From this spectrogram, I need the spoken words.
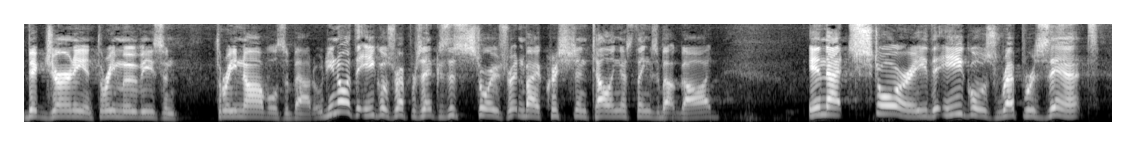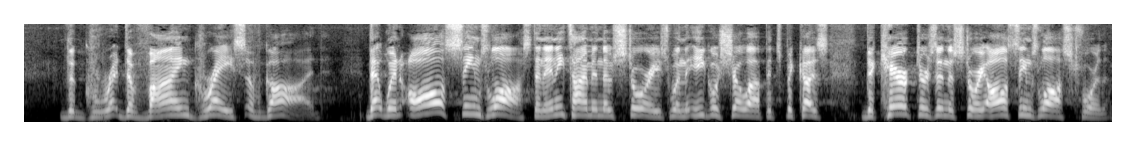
big journey and three movies and three novels about it? Well, do you know what the Eagles represent? Because this story was written by a Christian telling us things about God. In that story, the Eagles represent the divine grace of God that when all seems lost, and any time in those stories when the eagles show up, it's because the characters in the story all seems lost for them.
